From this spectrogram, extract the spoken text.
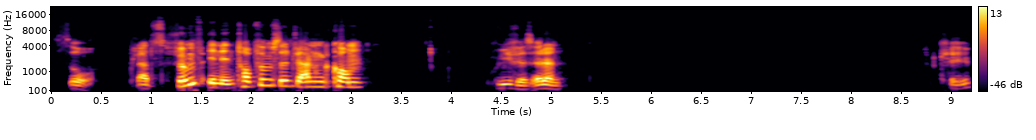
So, Platz 5. In den Top 5 sind wir angekommen. Ui, wer ist er denn? Okay.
